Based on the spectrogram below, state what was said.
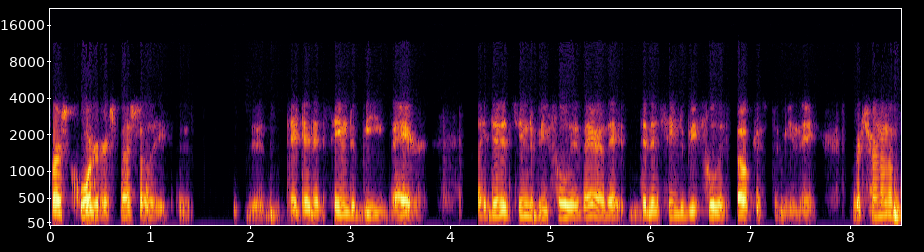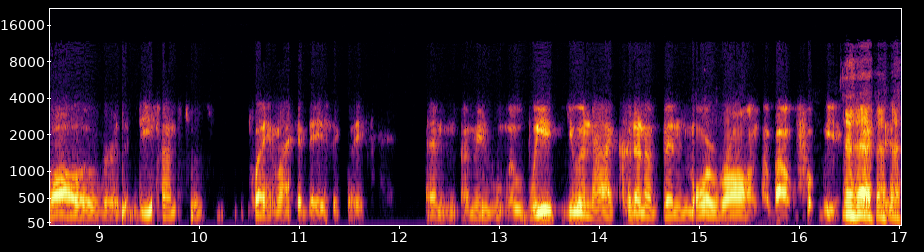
first quarter especially, they didn't seem to be there. They didn't seem to be fully there. They didn't seem to be fully focused. I mean, they were turning the ball over. The defense was playing lackadaisically. And I mean, we, you and I couldn't have been more wrong about what we expected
